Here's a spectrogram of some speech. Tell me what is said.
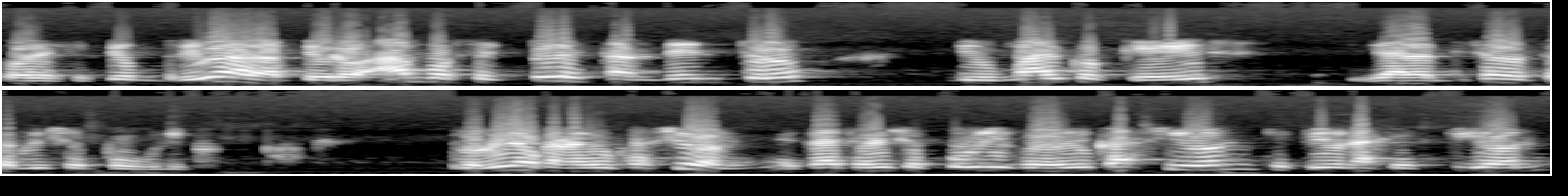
o de gestión privada, pero ambos sectores están dentro de un marco que es garantizar el servicio público. Lo mismo con la educación, está el servicio público de educación, que tiene una gestión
